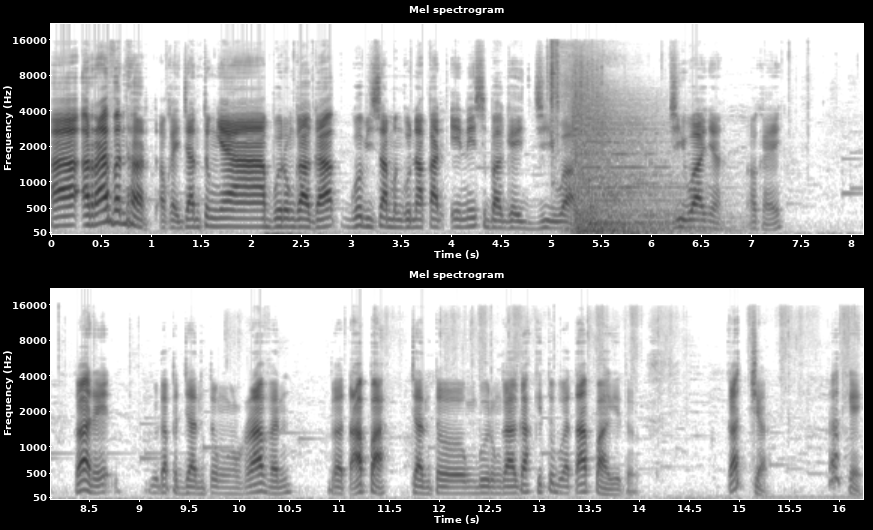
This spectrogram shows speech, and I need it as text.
Uh, a Raven Heart, oke, jantungnya burung gagak. Gue bisa menggunakan ini sebagai jiwa, jiwanya, oke. Got it. Gue dapet jantung Raven. Buat apa? Jantung burung gagak itu buat apa gitu? Gotcha. Oke.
